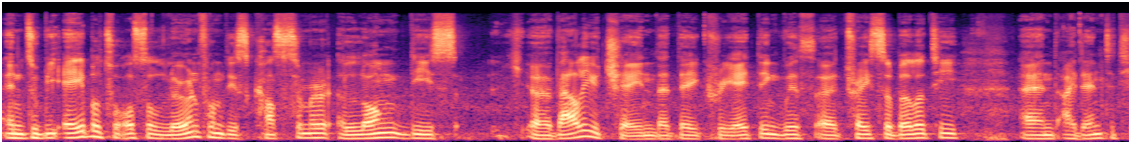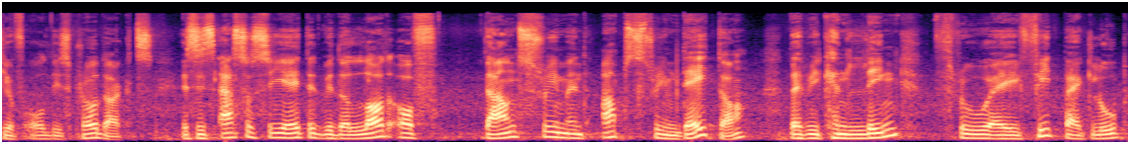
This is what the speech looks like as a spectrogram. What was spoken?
and to be able to also learn from this customer along this uh, value chain that they're creating with uh, traceability and identity of all these products. This is associated with a lot of downstream and upstream data that we can link through a feedback loop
